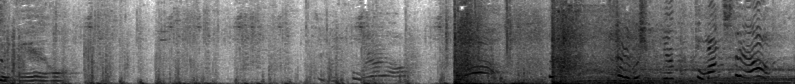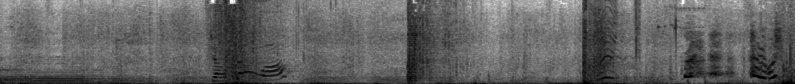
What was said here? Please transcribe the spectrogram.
직전이에요. 보여요. 살고 싶으면 도망치세요. 야자와. 살고 싶으면.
